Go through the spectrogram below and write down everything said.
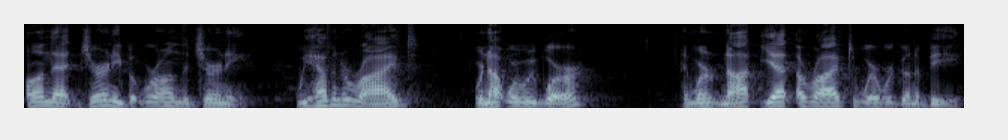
on that journey, but we're on the journey. We haven't arrived. We're not where we were, and we're not yet arrived to where we're going to be.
